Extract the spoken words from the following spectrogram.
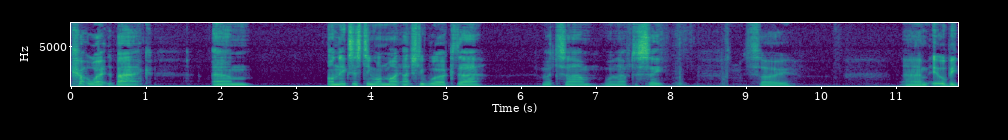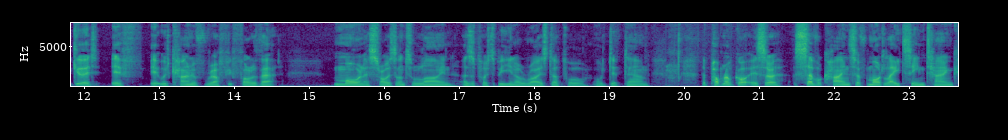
cut away at the back um, on the existing one might actually work there, but um, we'll have to see. So um, it would be good if it would kind of roughly follow that more or less horizontal line as opposed to be, you know, rised up or, or dipped down. The problem I've got is there are several kinds of Model 18 tank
